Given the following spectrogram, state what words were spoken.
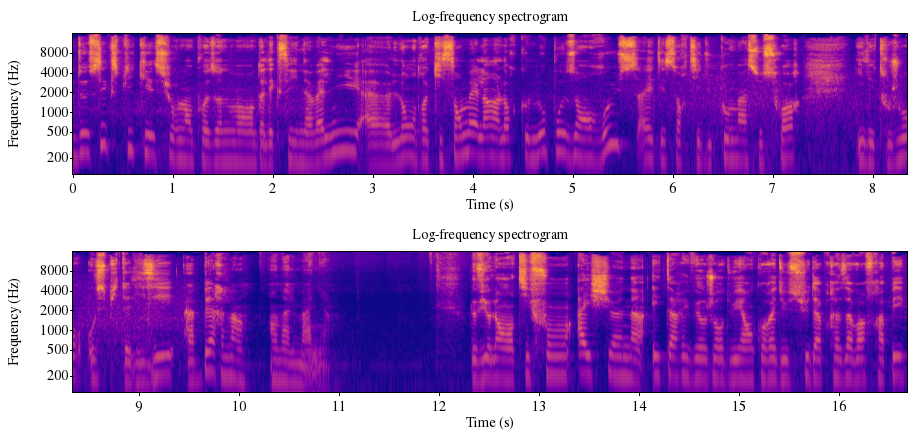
de s'expliquer sur l'empoisonnement d'Alexei Navalny, à Londres qui s'en mêle, hein, alors que l'opposant russe a été sorti du coma ce soir. Il est toujours hospitalisé à Berlin, en Allemagne. Le violent typhon Aishun est arrivé aujourd'hui en Corée du Sud après avoir frappé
